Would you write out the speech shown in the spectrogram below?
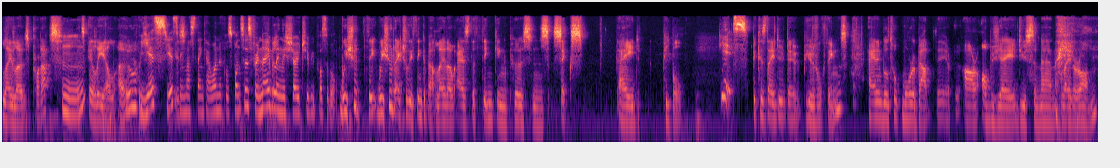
Lelo's products. It's L E L O. Yes, yes, we must thank our wonderful sponsors for enabling this show to be possible. We should thi- we should actually think about Lalo as the thinking person's sex aid people Yes, because they do do beautiful things, and we'll talk more about their our objet du semaine later on,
